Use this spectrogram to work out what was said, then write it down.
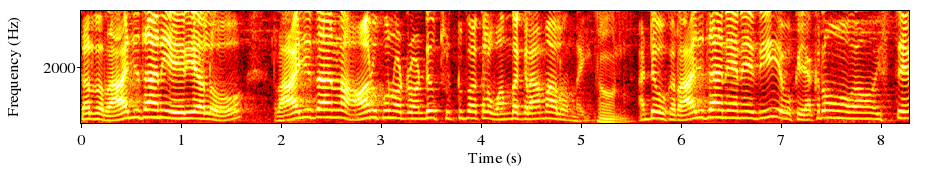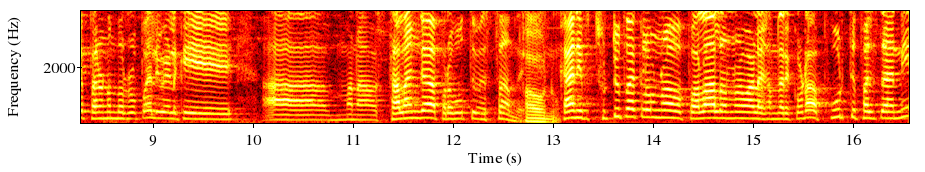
తర్వాత రాజధాని ఏరియాలో రాజధానిని ఆనుకున్నటువంటి చుట్టుపక్కల వంద గ్రామాలు ఉన్నాయి. అంటే ఒక రాజధాని అనేది ఒక ఎకరం ఇస్తే పన్నెండు వందల రూపాయలు వీళ్ళకి మన స్థలంగా ప్రభుత్వం ఇస్తుంది. కానీ చుట్టుపక్కల ఉన్న పొలాలు ఉన్న వాళ్ళందరికీ కూడా పూర్తి ఫలితాన్ని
